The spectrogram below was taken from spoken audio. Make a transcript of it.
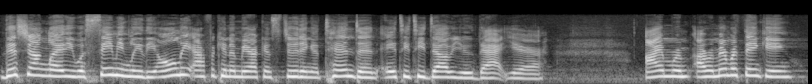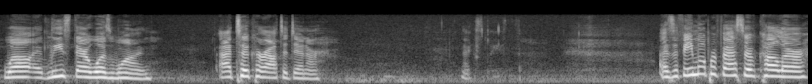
this young lady was seemingly the only African-American student attending ATTW that year. I'm I remember thinking, well, at least there was one. I took her out to dinner. Next, please. As a female professor of color,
